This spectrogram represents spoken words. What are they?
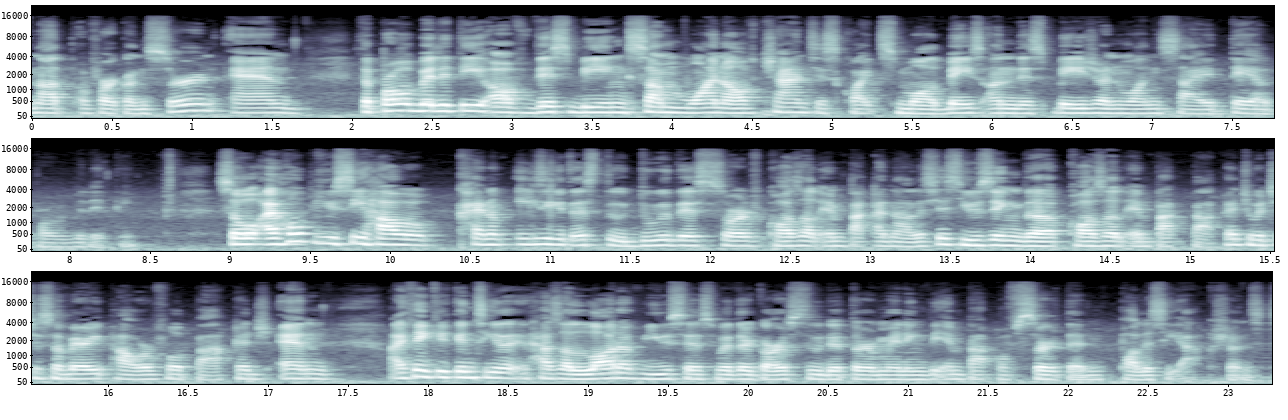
not of our concern. And the probability of this being some one-off chance is quite small based on this Bayesian one-side tail probability. So I hope you see how kind of easy it is to do this sort of causal impact analysis using the causal impact package, which is a very powerful package. And I think you can see that it has a lot of uses with regards to determining the impact of certain policy actions,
